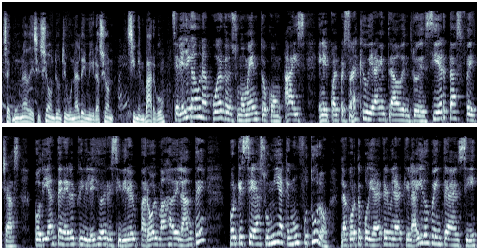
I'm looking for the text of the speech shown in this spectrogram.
según una decisión de un tribunal de inmigración. Sin embargo, se había llegado a un acuerdo en su momento con ICE en el cual personas que hubieran entrado dentro de ciertas fechas podían tener el privilegio de recibir el parol más adelante porque se asumía que en un futuro la Corte podía determinar que la I-220A en sí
